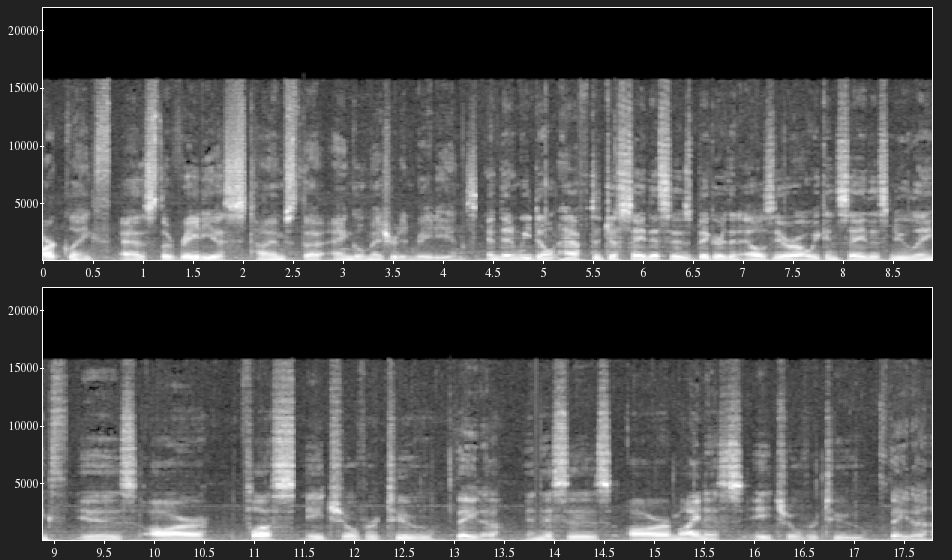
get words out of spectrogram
arc length as the radius times the angle measured in radians. And then we don't have to just say this is bigger than L0. We can say this new length is r plus h over 2 theta. And this is r minus h over 2 theta.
